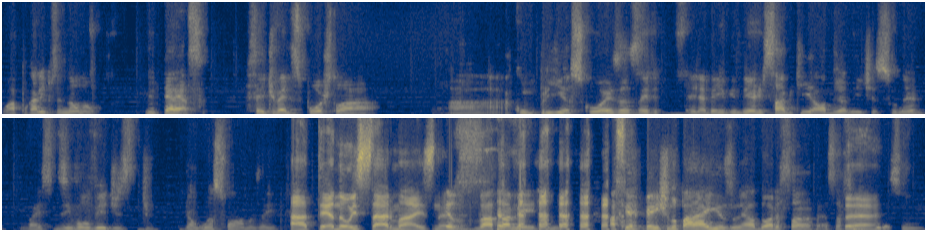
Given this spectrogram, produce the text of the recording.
o Apocalipse, não, não, não interessa. Se ele estiver disposto a, a, a, cumprir as coisas, ele, ele é bem-vindo. E a gente sabe que, obviamente, isso né, vai se desenvolver de, de, de algumas formas aí. Até não estar mais, né? Exatamente. né? A serpente no paraíso, né? Eu adoro essa, essa é. figura, assim.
